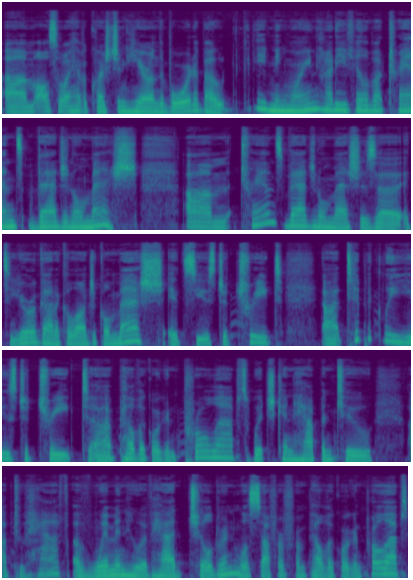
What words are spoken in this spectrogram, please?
Um, also, I have a question here on the board about good evening, Maureen. How do you feel about transvaginal mesh? Um, transvaginal mesh is a it's a urogynecological mesh. It's used to treat, uh, typically used to treat uh, pelvic organ prolapse, which can happen to up to half of women who have had children will suffer from pelvic organ prolapse.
